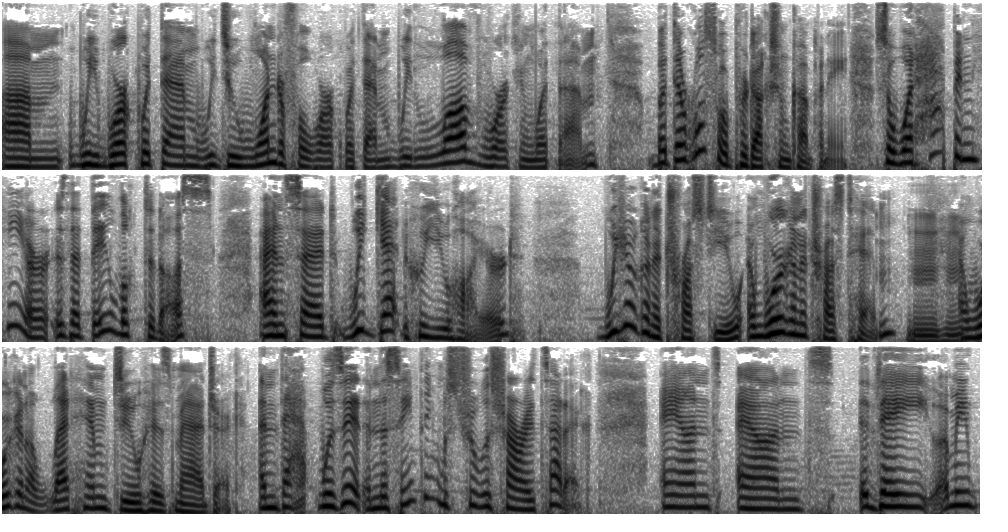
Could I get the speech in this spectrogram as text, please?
Um, we work with them. We do wonderful work with them. We love working with them, but they're also a production company. So what happened here is that they looked at us and said, "We get who you hired." We are going to trust you and we're going to trust him mm-hmm. and we're going to let him do his magic. And that was it. And the same thing was true with Shaare Zedek. And and they i mean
